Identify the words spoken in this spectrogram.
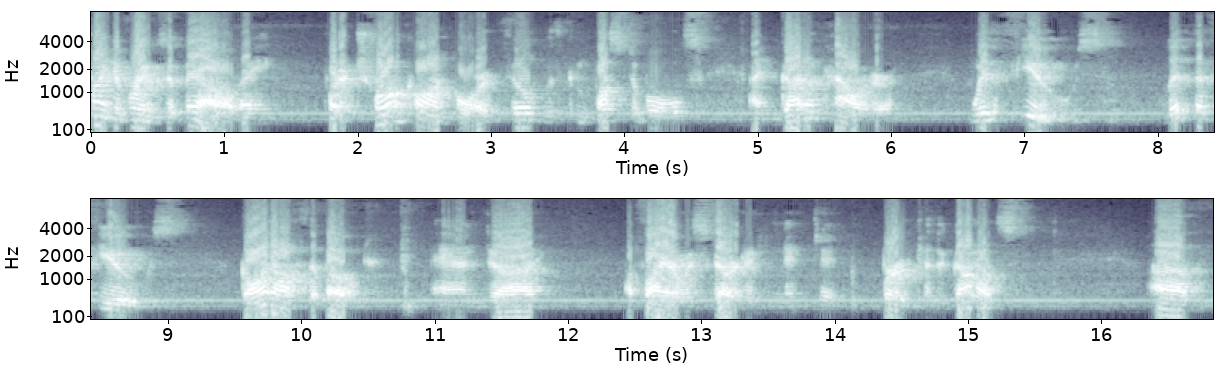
kind of rings a bell. They put a trunk on board filled with combustibles and gunpowder with a fuse, lit the fuse, got off the boat, and uh, a fire was started and it, it burned to the gunnels. Um,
